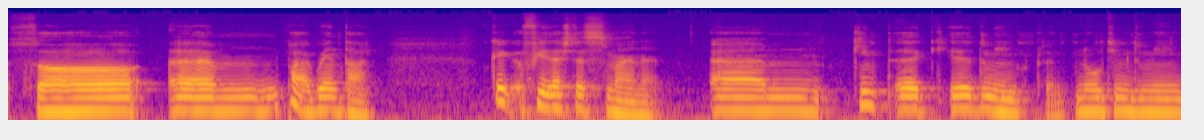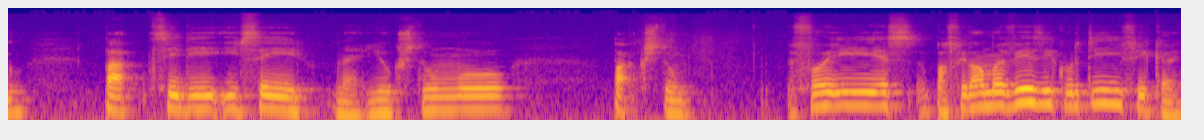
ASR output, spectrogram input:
só um, aguentar. O que é que eu fiz esta semana? Um, quinto, uh, domingo, portanto, no último domingo, pá, decidi ir sair, né? E eu costumo, pá, costumo. Foi esse, pá, fui lá uma vez e curti e fiquei,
